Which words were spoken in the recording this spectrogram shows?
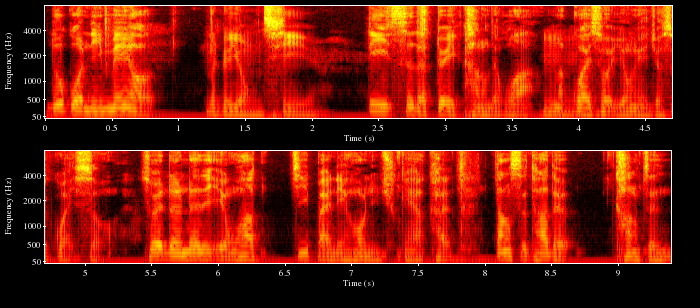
如果你没有那个勇气，第一次的对抗的话，那怪兽永远就是怪兽。所以人类的演化几百年后，你去给他看，当时他的抗争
